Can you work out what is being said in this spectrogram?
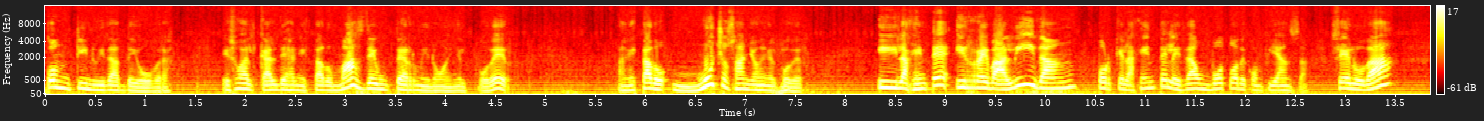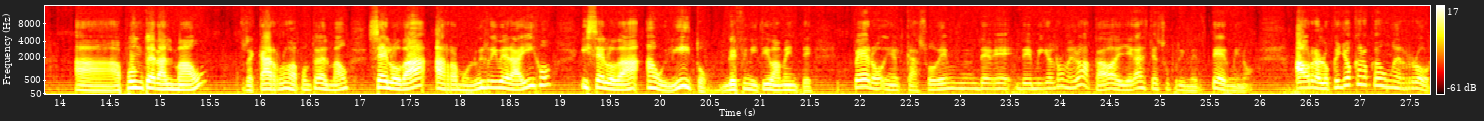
continuidad de obra. Esos alcaldes han estado más de un término en el poder. Han estado muchos años en el poder. Y la gente, y revalidan porque la gente les da un voto de confianza. Se lo da a Ponte Dalmau, José Carlos a Ponte Dalmau, se lo da a Ramón Luis Rivera Hijo y se lo da a Wilito, definitivamente. Pero en el caso de, de- Miguel Romero acaba de llegar, este es su primer término. Ahora, lo que yo creo que es un error,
